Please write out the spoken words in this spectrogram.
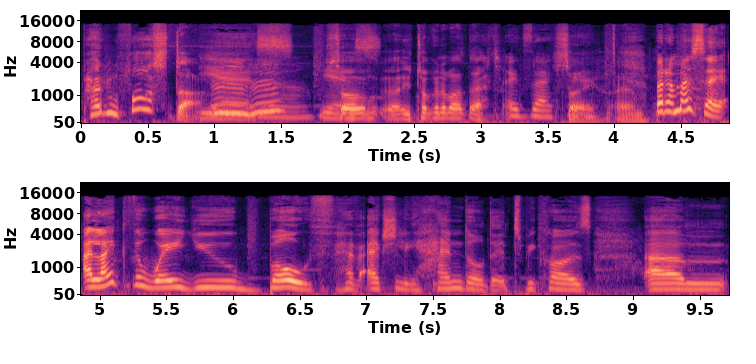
Pedal faster. Yes. Yes. So uh, you're talking about that? Exactly. Sorry. Um, But I must say, I like the way you both have actually handled it because, um,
